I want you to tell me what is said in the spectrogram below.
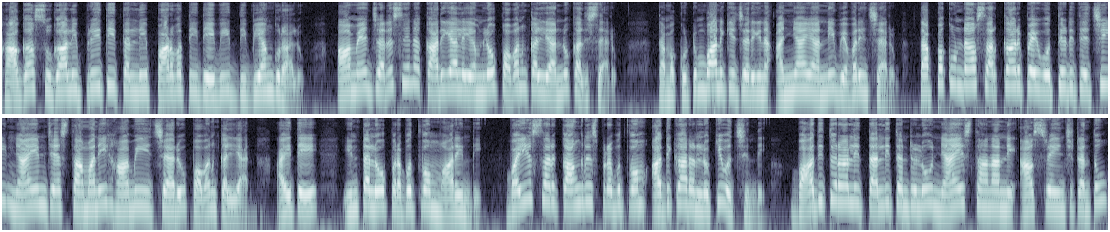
కాగా సుగాలి ప్రీతి తల్లి పార్వతీదేవి దివ్యాంగురాలు. ఆమె జనసేన కార్యాలయంలో పవన్ కళ్యాణ్ను కలిశారు. తమ కుటుంబానికి జరిగిన అన్యాయాన్ని వివరించారు. తప్పకుండా సర్కారుపై ఒత్తిడి తెచ్చి న్యాయం చేస్తామని హామీ ఇచ్చారు పవన్ కళ్యాణ్. అయితే ఇంతలో ప్రభుత్వం మారింది. వైఎస్సార్ కాంగ్రెస్ ప్రభుత్వం అధికారంలోకి వచ్చింది. బాధితురాలి తల్లిదండ్రులు న్యాయస్థానాన్ని ఆశ్రయించటంతో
